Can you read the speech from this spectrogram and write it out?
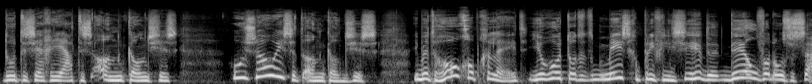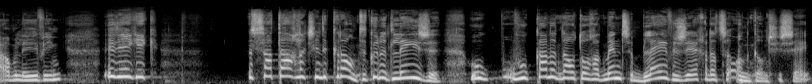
door te zeggen: ja, het is unconscious. Hoezo is het unconscious? Je bent hoog opgeleid. Je hoort tot het meest geprivilegeerde deel van onze samenleving. En denk ik, het staat dagelijks in de krant. We kunnen het lezen. Hoe, hoe kan het nou toch dat mensen blijven zeggen dat ze unconscious zijn?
